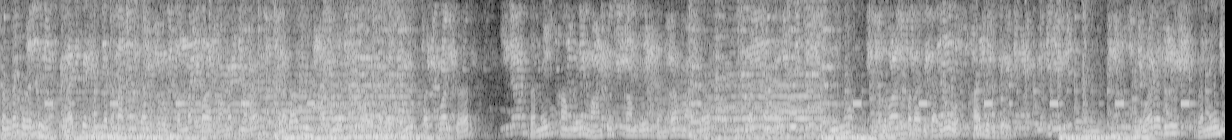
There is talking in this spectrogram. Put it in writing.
ಸಂದರ್ಭದಲ್ಲಿ ರಾಜ್ಯ ಸಂಘಟನಾ ಸಂಚಾಲಕರು ಪಲ್ಲಪ್ಪ ರಾಮಚನವರ್ ಬೆಳಗಾವಿ ವಿಭಾಗೀಯ ಸಂಚಾಲಕರ ಸಮೀಪ್ ಬಸ್ವಾಳ್ಕರ್, ರಮೇಶ್ ಕಾಂಬ್ಳೆ, ಮಾಂತೇಶ್ ಕಾಂಬ್ಳೆ, ಗಂಗಾ ಮಾಧವ್, ಶಕುಂತಲಾ ಕಾಂಬ್ಳೆ. ಇನ್ನೂ ಹಲವಾರು ಪದಾಧಿಕಾರಿಗಳು ಹಾಜರಿದ್ದರು. ವರದಿ ರಮೇಶ್,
